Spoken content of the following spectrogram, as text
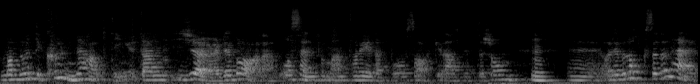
man behöver inte kunna allting utan gör det bara och sen får man ta reda på saker allt eftersom. Mm. Eh, och det är väl också den här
